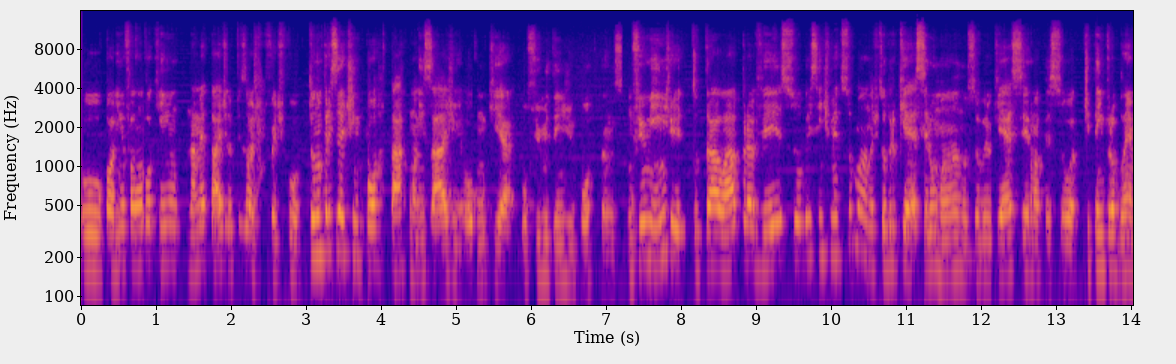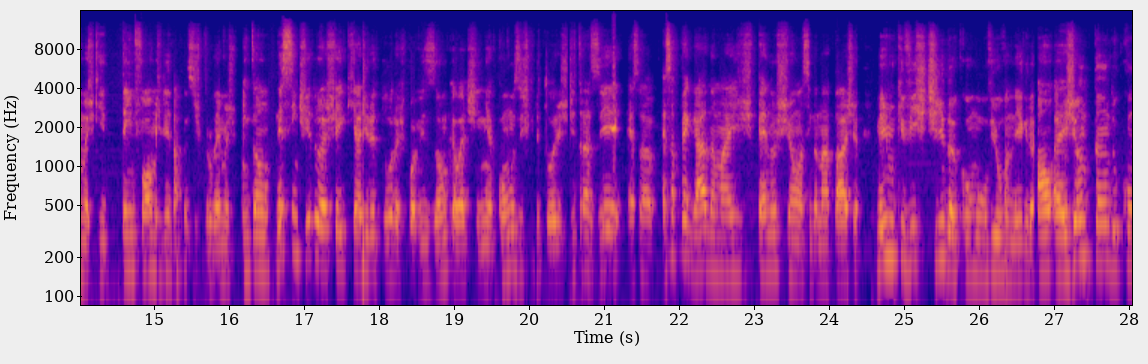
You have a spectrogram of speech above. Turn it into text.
o Paulinho falou um pouquinho na metade do episódio, que foi tipo, tu não precisa te importar com a mensagem ou com o que é- o filme tem de importância. Um filme indie, tu tá lá pra ver sobre sentimentos humanos, sobre o que é ser humano, sobre o que é ser uma pessoa que tem problemas, que tem formas de lidar com esses problemas. Então, nesse sentido, eu achei que a diretora, tipo, a visão que ela tinha com os escritores de trazer essa, essa pegada mais pé no chão, assim, da Natasha, mesmo que vestida como viúva negra, ao- é, jantando com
